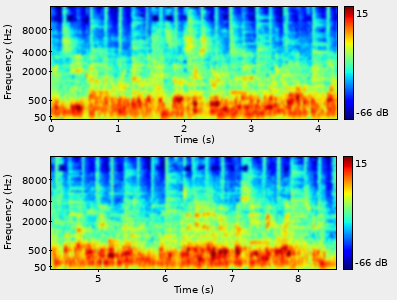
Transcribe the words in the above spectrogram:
can see kind of like a little bit of like it's uh 6:30 to 9 in the morning. We'll have a big bunch of stuff. That whole table over there is going to be filled with food. elevator? Press C and make a right. It's going to be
